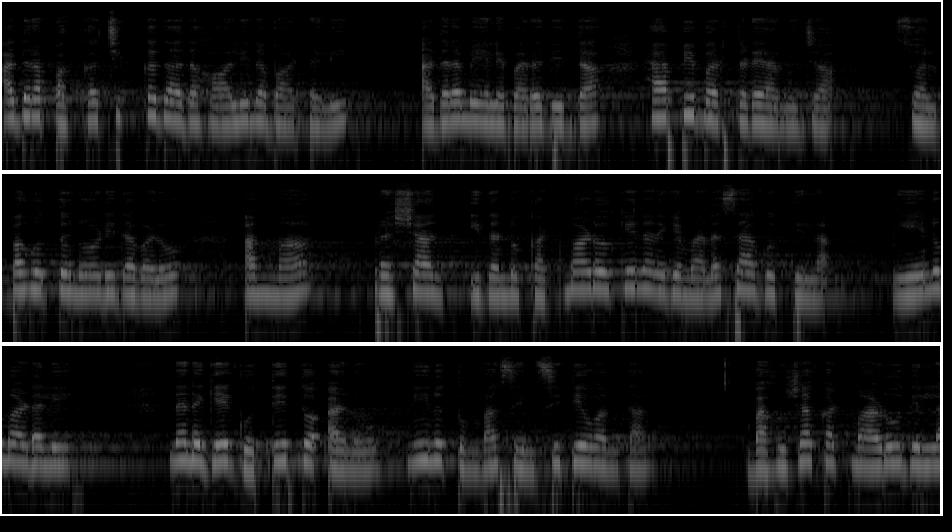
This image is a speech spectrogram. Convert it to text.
ಅದರ ಪಕ್ಕ ಚಿಕ್ಕದಾದ ಹಾಲಿನ ಬಾಟಲಿ, ಅದರ ಮೇಲೆ ಬರೆದಿದ್ದ ಹ್ಯಾಪಿ ಬರ್ತ್ಡೇ ಅನುಜ. ಸ್ವಲ್ಪ ಹೊತ್ತು ನೋಡಿದವಳು, ಅಮ್ಮ, ಪ್ರಶಾಂತ್, ಇದನ್ನು ಕಟ್ ಮಾಡೋಕೆ ನನಗೆ ಮನಸ್ಸಾಗುತ್ತಿಲ್ಲ. ಏನು ಮಾಡಲಿ? ನನಗೆ ಗೊತ್ತಿತ್ತು ಅನು, ನೀನು ತುಂಬ ಸೆನ್ಸಿಟಿವ್ ಅಂತ. ಬಹುಶಃ ಕಟ್ ಮಾಡುವುದಿಲ್ಲ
